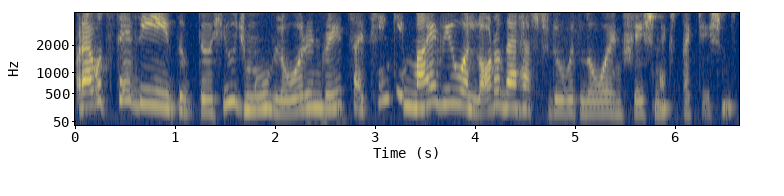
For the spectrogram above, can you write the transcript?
But I would say the, the the huge move lower in rates. I think, in my view, a lot of that has to do with lower inflation expectations.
